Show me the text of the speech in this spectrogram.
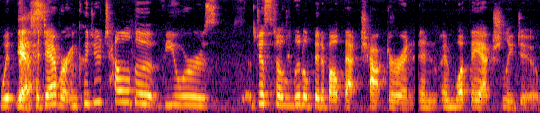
with the Yes. cadaver. And could you tell the viewers just a little bit about that chapter and, and, and what they actually do?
